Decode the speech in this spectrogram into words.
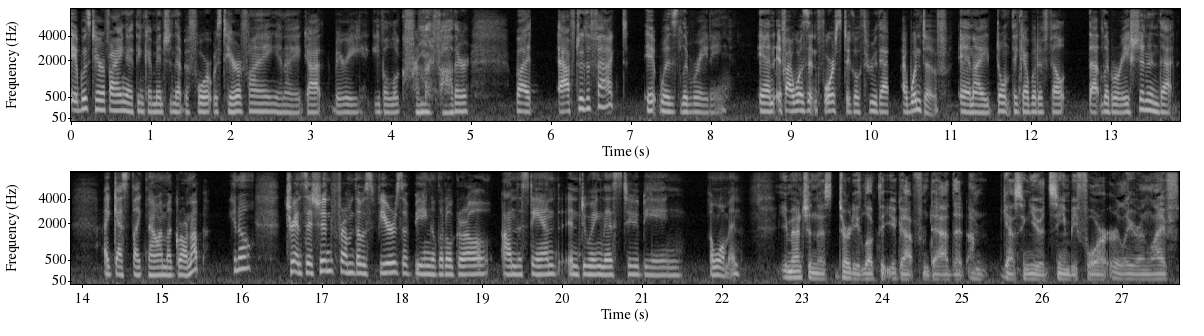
it was terrifying. I think I mentioned that before. It was terrifying, and I got very evil look from my father. But after the fact, it was liberating. And if I wasn't forced to go through that, I wouldn't have. And I don't think I would have felt that liberation and that I guess like now I'm a grown up, you know, transition from those fears of being a little girl on the stand and doing this to being a woman. You mentioned this dirty look that you got from dad that I'm guessing you had seen before earlier in life.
